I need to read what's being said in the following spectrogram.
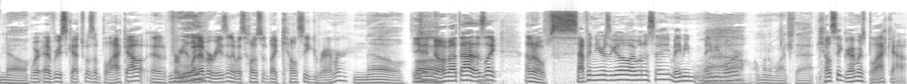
No, where every sketch was a blackout, and for Really? whatever reason, it was hosted by Kelsey Grammer. no. You didn't Oh, know about that? It was like I don't know, seven years ago. I want to say maybe maybe more. I'm gonna watch that. Kelsey Grammer's Blackout,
